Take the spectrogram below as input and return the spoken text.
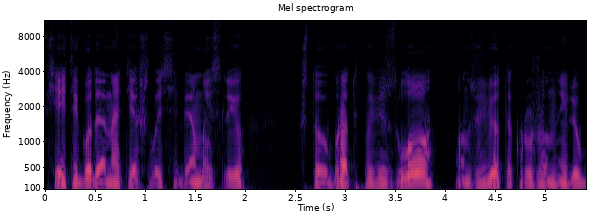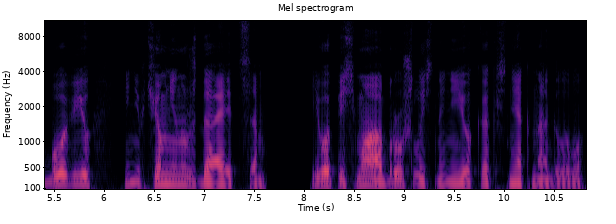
Все эти годы она тешила себя мыслью, что брату повезло, он живет окруженный любовью и ни в чем не нуждается. Его письмо обрушилось на нее, как снег на голову.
